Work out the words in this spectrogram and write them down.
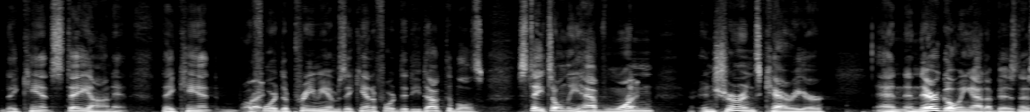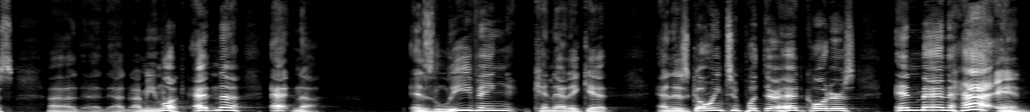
They can't stay on it. They can't afford the premiums. They can't afford the deductibles. States only have one insurance carrier, and and they're going out of business. Uh, I mean, look, Aetna, Aetna is leaving Connecticut and is going to put their headquarters in Manhattan.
